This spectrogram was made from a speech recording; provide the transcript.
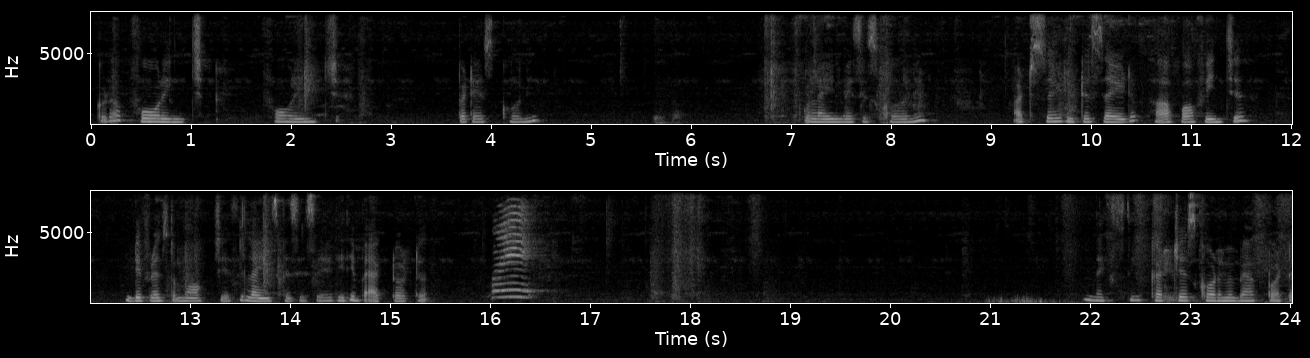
ఇక్కడ ఫోర్ ఇంచ్ ఫోర్ ఇంచ్ పెట్టేసుకొని ఒక లైన్ వేసేసుకోవాలి అటు సైడ్ ఇటు సైడ్ హాఫ్ హాఫ్ ఇంచ్ డిఫరెన్స్తో మార్క్ చేసి లైన్స్ వేసేసేయాలి. ఇది బ్యాక్ డాట్. నెక్స్ట్ కట్ చేసుకోవడమే బ్యాక్ పార్ట్.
